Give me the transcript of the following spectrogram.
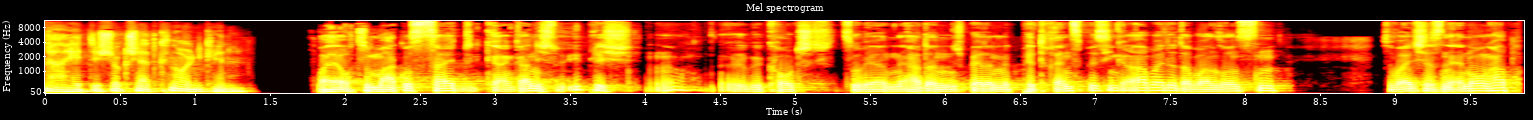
na, hätte ich schon gescheit knallen können. War ja auch zu Markus Zeit gar, gar nicht so üblich, ne, gecoacht zu werden. Er hat dann später mit Pitt Renz ein bisschen gearbeitet, aber ansonsten, soweit ich das in Erinnerung habe.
